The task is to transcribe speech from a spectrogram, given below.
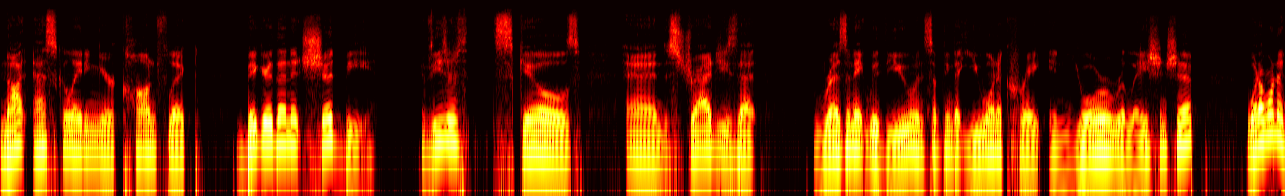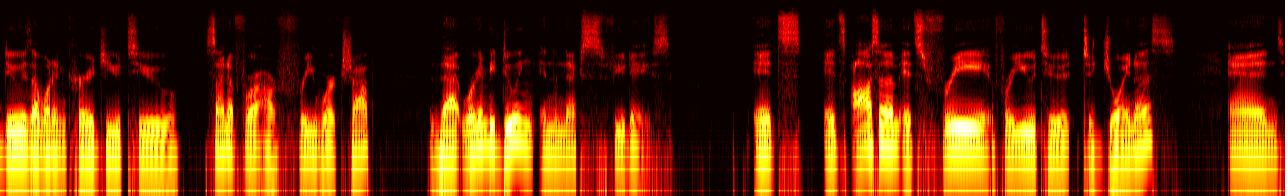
not escalating your conflict bigger than it should be. If these are skills and strategies that resonate with you and something that you want to create in your relationship, what I want to do is I want to encourage you to sign up for our free workshop that we're going to be doing in the next few days. It's it's awesome. It's free for you to to join us. And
